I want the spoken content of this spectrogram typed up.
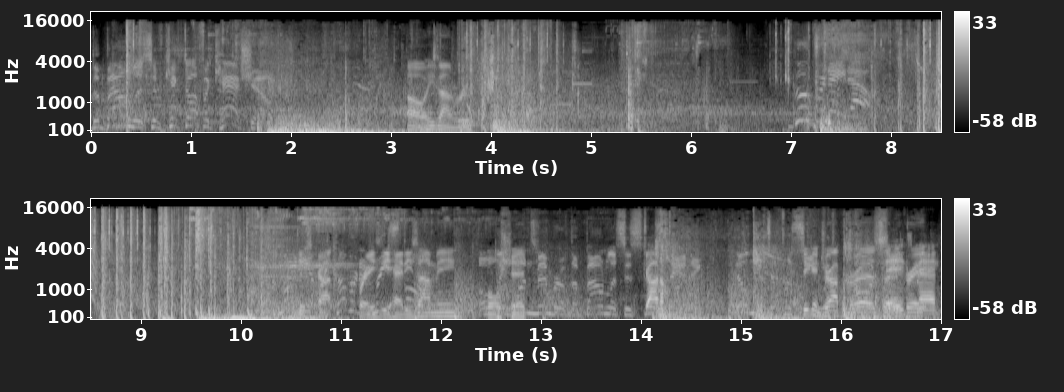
The Boundless have kicked off a cash out. Oh, he's on the roof. Goo grenade out. Just got crazy headies on me. Bullshit. of the Boundless is Got him. standing. Need to So you can drop and res. That'd be Sage, great. man.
